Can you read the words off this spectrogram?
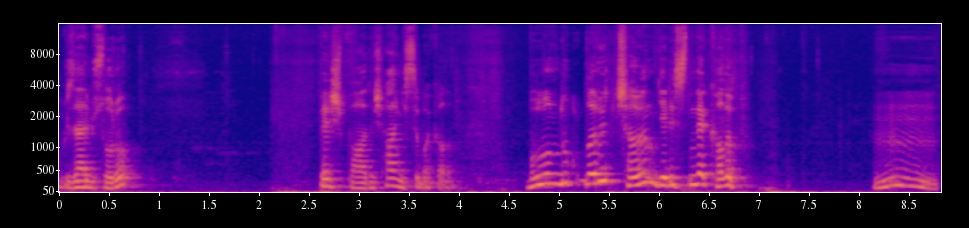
Çok güzel bir soru. 5 padişah hangisi bakalım? Bulundukları çağın gerisinde kalıp hmm,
